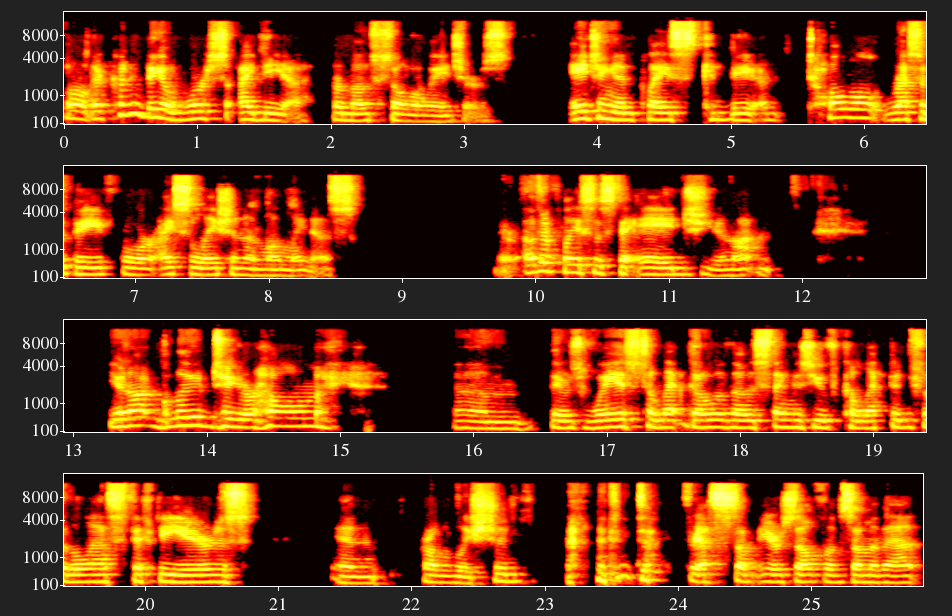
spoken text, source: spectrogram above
Well, there couldn't be a worse idea for most solo agers. Aging in place can be a total recipe for isolation and loneliness. There are other places to age. You're not you're not glued to your home. Um, there's ways to let go of those things you've collected for the last 50 years and probably should divest some yourself of some of that.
